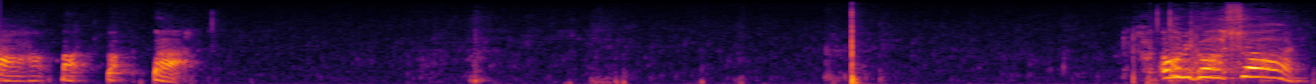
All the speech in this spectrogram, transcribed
Oh my bah, son! I wanna go outside!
